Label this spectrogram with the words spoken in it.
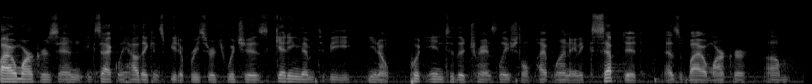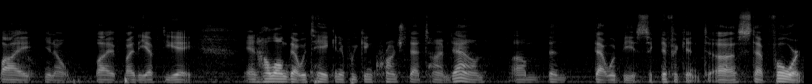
biomarkers and exactly how they can speed up research, which is getting them to be, you know, put into the translational pipeline and accepted as a biomarker um, by, you know, by, by the FDA, and how long that would take, and if we can crunch that time down, um, then that would be a significant uh, step forward.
